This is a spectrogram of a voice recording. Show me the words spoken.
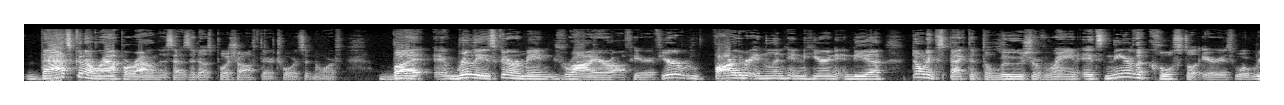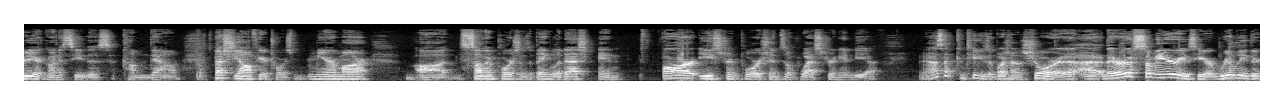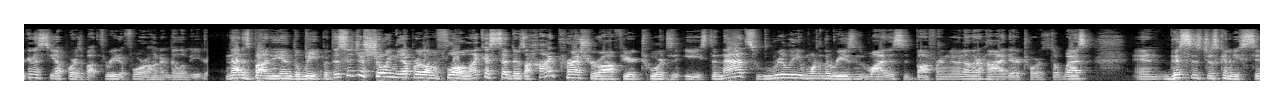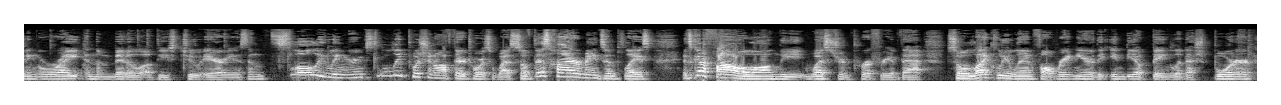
That's going to wrap around this as it does push off there towards the north. But it really, it's going to remain drier off here. If you're farther inland in here in India, don't expect a deluge of rain. It's near the coastal areas where we are going to see this come down, especially off here towards Myanmar, uh, southern portions of Bangladesh, and far eastern portions of western India. And as that continues to push on shore, uh, there are some areas here, really, they're going to see upwards about 3 to 400 millimeters. And that is by the end of the week. But this is just showing the upper level flow. And like I said, there's a high pressure off here towards the east. And that's really one of the reasons why this is buffering. Another high there towards the west. And this is just going to be sitting right in the middle of these two areas. And slowly lingering, slowly pushing off there towards the west. So if this high remains in place, it's going to follow along the western periphery of that. So likely landfall right near the India-Bangladesh border.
